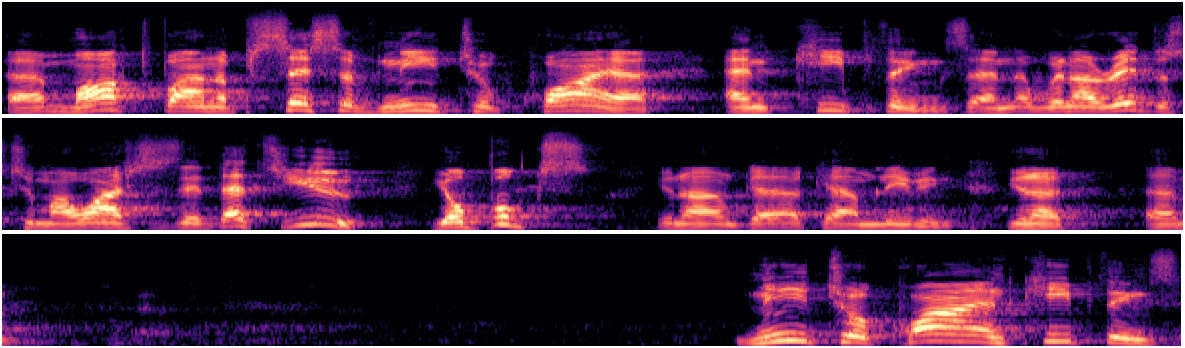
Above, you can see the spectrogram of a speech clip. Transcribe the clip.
uh, marked by an obsessive need to acquire and keep things. And when I read this to my wife, she said, That's you, your books. You know, I'm going, okay, I'm leaving. You know, um, need to acquire and keep things,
